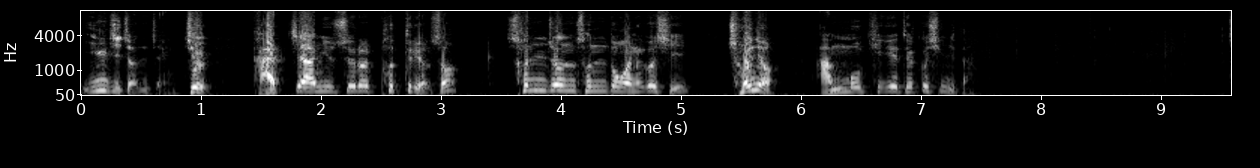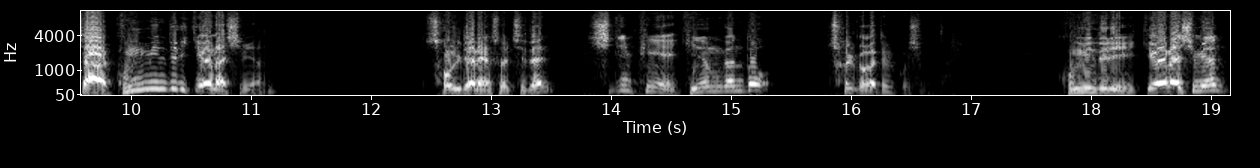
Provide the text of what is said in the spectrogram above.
인지전쟁, 즉 가짜 뉴스를 퍼뜨려서 선전선동하는 것이 전혀 안 먹히게 될 것입니다. 자, 국민들이 깨어나시면 서울대안에 설치된 시진핑의 기념관도 철거가 될 것입니다. 국민들이 깨어나시면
